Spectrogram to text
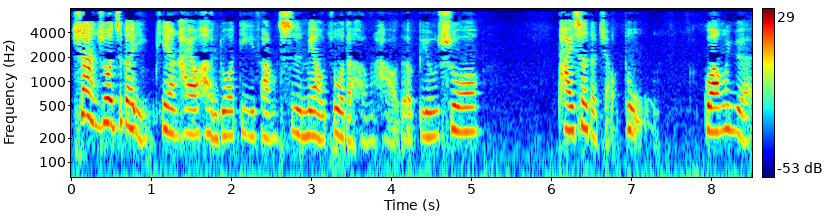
虽然说这个影片还有很多地方是没有做得很好的，比如说拍摄的角度、光源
